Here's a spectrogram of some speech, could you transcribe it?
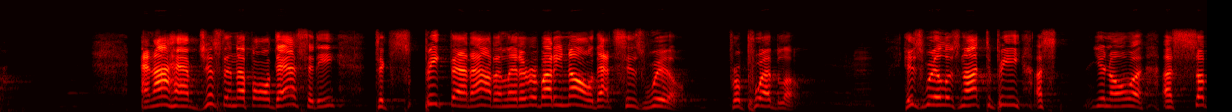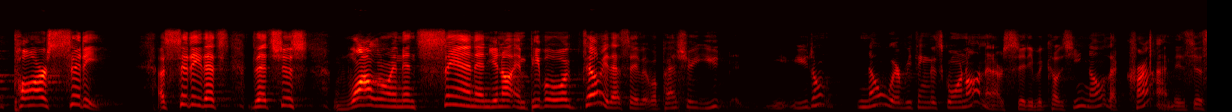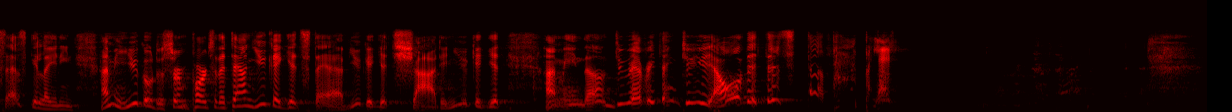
And I have just enough audacity to speak that out and let everybody know that's His will for Pueblo. His will is not to be a, you know, a, a subpar city, a city that's that's just wallowing in sin, and you know, and people will tell me that say, well, Pastor, you you don't know everything that's going on in our city because you know that crime is just escalating. I mean, you go to certain parts of the town, you could get stabbed, you could get shot, and you could get, I mean, they'll do everything to you. All that there's stuff happening.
